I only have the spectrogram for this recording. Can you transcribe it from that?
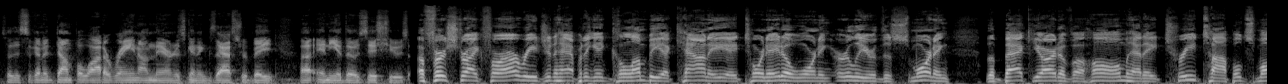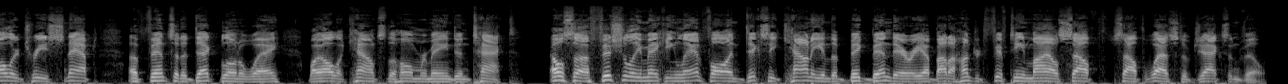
so this is going to dump a lot of rain on there and is going to exacerbate uh, any of those issues. A first strike for our region happening in Columbia County. A tornado warning earlier this morning. The backyard of a home had a tree toppled, smaller trees snapped, a fence and a deck blown away. By all accounts, the home remained intact. Elsa officially making landfall in Dixie County in the Big Bend area, about 115 miles south southwest of Jacksonville.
